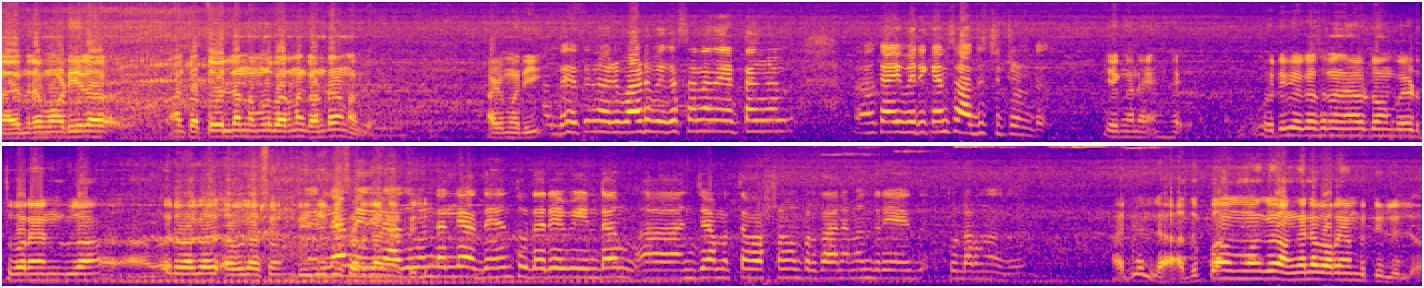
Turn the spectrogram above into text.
നരേന്ദ്രമോദിയുടെ ആ തത്വമെല്ലാം നമ്മൾ ഭരണം കണ്ടാണല്ലോ. അഴിമതി. അദ്ദേഹത്തിന് ഒരുപാട് വികസന നേട്ടങ്ങൾ കൈവരിക്കാൻ സാധിച്ചിട്ടുണ്ട്. എങ്ങനെ? ഒരു വികസന നേട്ടവും എടുത്തു പറയാനുള്ള ഒരു അവകാ- അവകാശം ബി ജെ പി സർക്കാർ അതുകൊണ്ടല്ലേ അദ്ദേഹം തുടരെ വീണ്ടും അഞ്ചാമത്തെ വർഷവും പ്രധാനമന്ത്രിയായി തുടർന്നത്? അല്ലല്ല അതിപ്പോൾ നമുക്ക് അങ്ങനെ പറയാൻ പറ്റില്ലല്ലോ.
